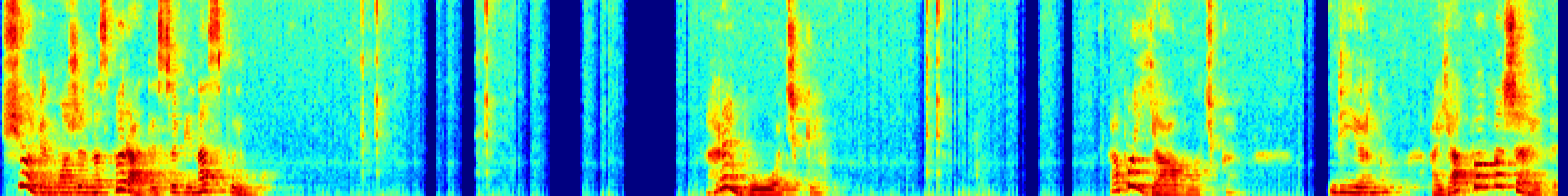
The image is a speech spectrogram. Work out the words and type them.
Що він може назбирати собі на спинку? Грибочки або яблучка. Вірно. А як ви вважаєте,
